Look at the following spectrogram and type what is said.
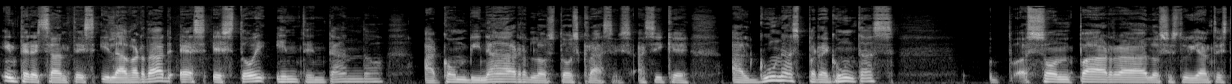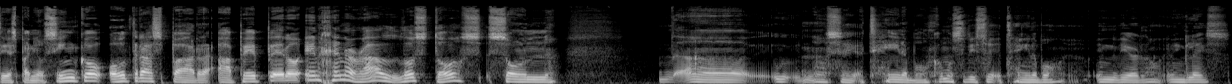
interesantes y la verdad es estoy intentando a combinar los dos clases. Así que algunas preguntas son para los estudiantes de Español 5, otras para AP, pero en general los dos son, ah, no sé, attainable. ¿Cómo se dice attainable en invierno, en inglés?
